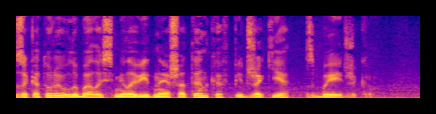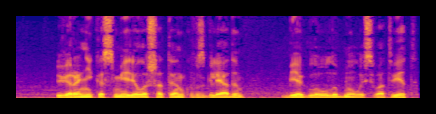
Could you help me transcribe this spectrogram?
за которой улыбалась миловидная шатенка в пиджаке с бейджиком. Вероника смерила шатенку взглядом, бегло улыбнулась в ответ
